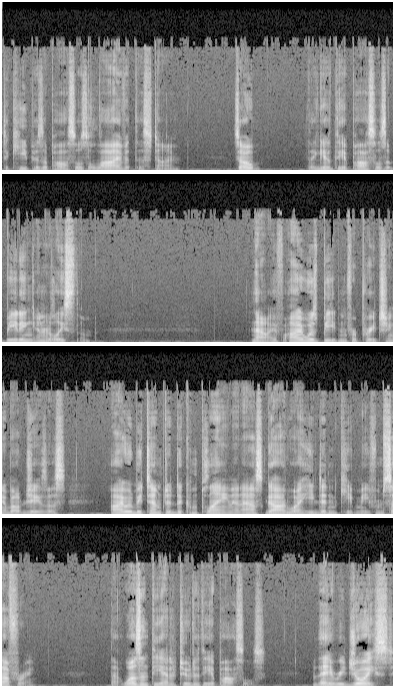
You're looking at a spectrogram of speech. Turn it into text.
to keep his apostles alive at this time. So, they give the apostles a beating and release them. Now, if I was beaten for preaching about Jesus, I would be tempted to complain and ask God why He didn't keep me from suffering. That wasn't the attitude of the apostles. They rejoiced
